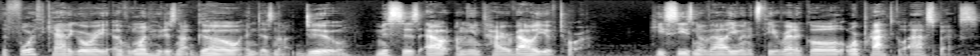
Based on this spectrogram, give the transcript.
The fourth category of one who does not go and does not do misses out on the entire value of Torah. He sees no value in its theoretical or practical aspects.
